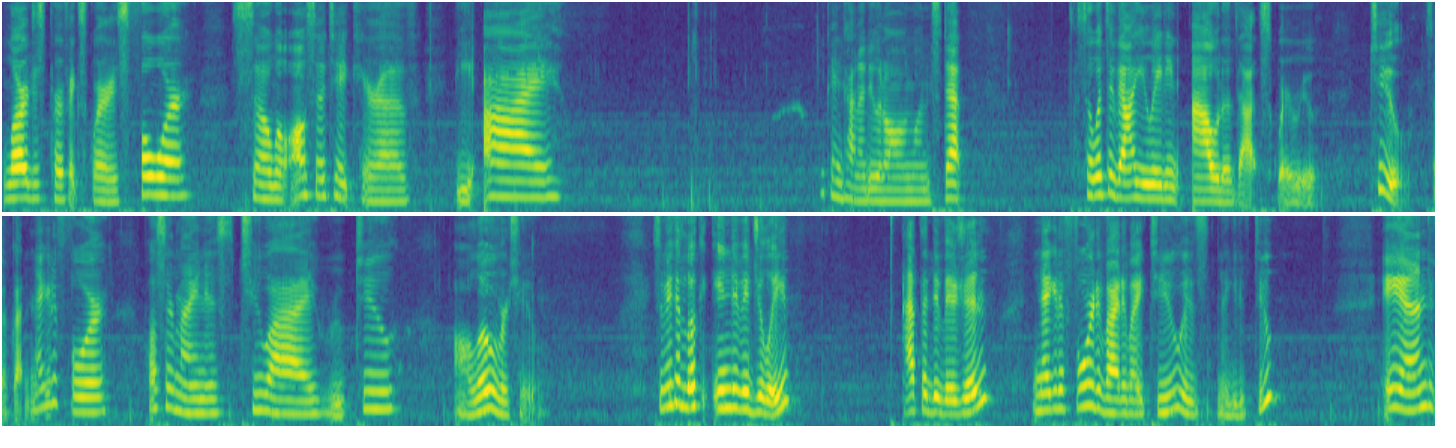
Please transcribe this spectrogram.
Largest perfect square is 4. So we'll also take care of the i. You can kind of do it all in one step. So what's evaluating out of that square root? 2. So I've got negative 4 plus or minus 2i root 2 all over 2. So we could look individually at the division. Negative 4 divided by 2 is negative 2. And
